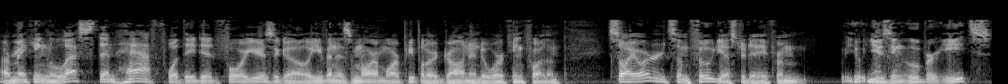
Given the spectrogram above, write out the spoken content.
are making less than half what they did four years ago, even as more and more people are drawn into working for them. So I ordered some food yesterday from using Uber Eats.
